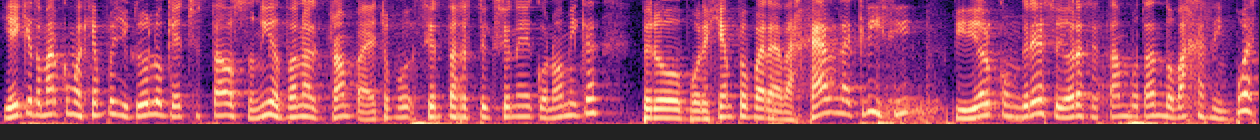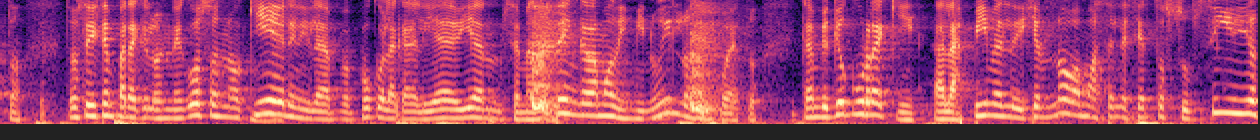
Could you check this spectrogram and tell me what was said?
Y hay que tomar como ejemplo, yo creo, lo que ha hecho Estados Unidos. Donald Trump ha hecho ciertas restricciones económicas, pero por ejemplo, para bajar la crisis, pidió al Congreso y ahora se están votando bajas de impuestos. Entonces dicen, para que los negocios no quieren y la, poco la calidad de vida se mantenga, vamos a disminuir los impuestos. En cambio, ¿qué ocurre aquí? Las pymes le dijeron, no, vamos a hacerle ciertos subsidios,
